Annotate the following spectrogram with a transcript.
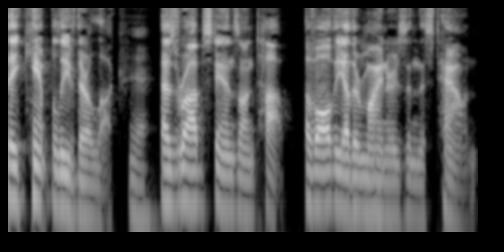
They can't believe their luck. Yeah. As Rob stands on top of all the other miners in this town.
